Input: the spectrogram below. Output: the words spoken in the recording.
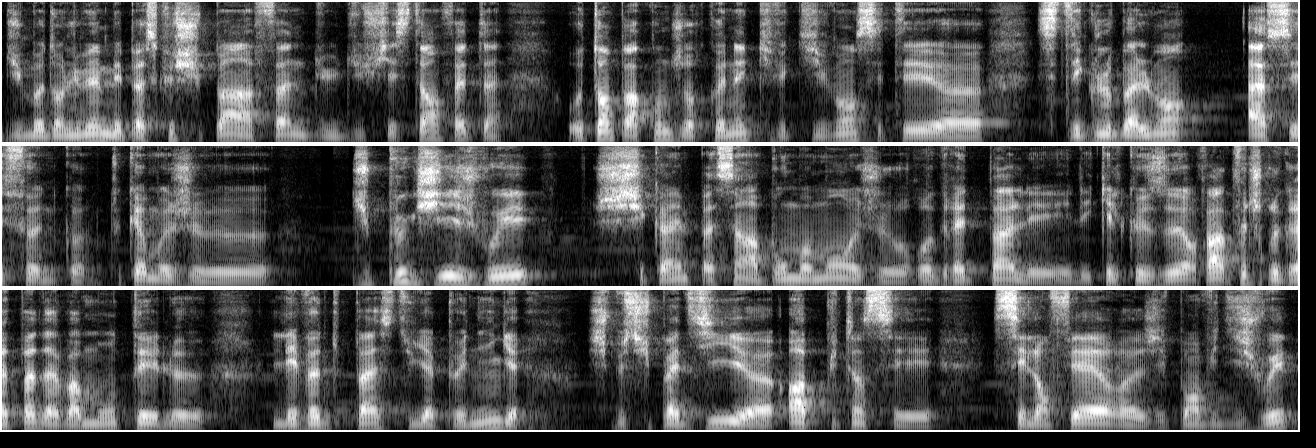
du mode en lui-même, mais parce que je suis pas un fan du, Fiesta, en fait. Autant, par contre, je reconnais qu'effectivement, c'était euh, c'était globalement assez fun, quoi. En tout cas, moi, je, du peu que j'y ai joué, j'ai quand même passé un bon moment et je regrette pas les, les quelques heures. Enfin, en fait, je regrette pas d'avoir monté le l'event pass du happening. Je me suis pas dit, euh, oh putain, c'est c'est l'enfer, euh, j'ai pas envie d'y jouer.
